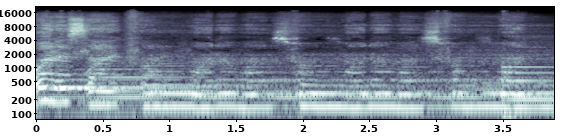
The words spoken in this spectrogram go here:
What it's like from one of us, from one of us, from one.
